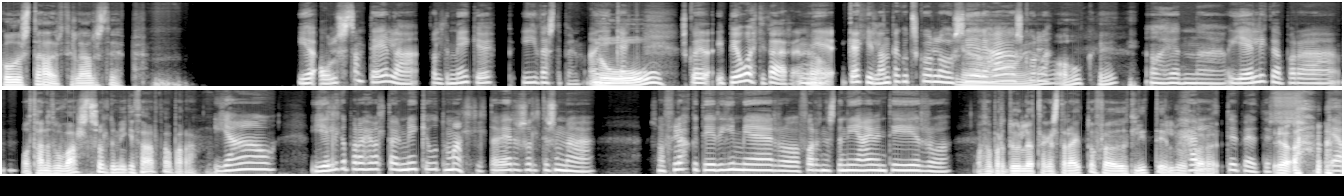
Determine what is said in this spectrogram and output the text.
góður staður til að alast upp. Ég ólst samt eiginlega þóldi mikið upp í Vesturbænum. Nú, gekk, sko, ég bjó ekki þar, en Já. ég gekk í landakotskóla og síður í hagaskóla. Já, ok. Og hérna, ég líka bara, Og þannig að þú varst svolítið mikið þar þá bara? já, ég líka bara hef alltaf verið mikið út um allt. Alltaf verið svolítið svona, svona flökkutýr í mér og forðnast að nýja æventýr og Og það bara duglega að taka strætó frá þau lítil og bara... heldur betur. Já. Já,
